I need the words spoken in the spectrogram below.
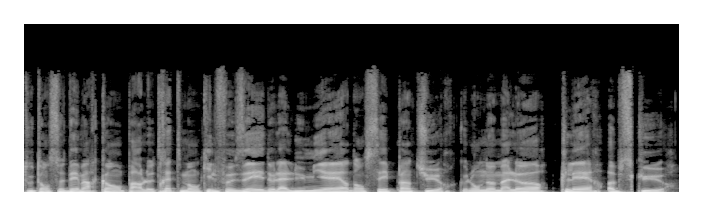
tout en se démarquant par le traitement qu'il faisait de la lumière dans ses peintures, que l'on nomme alors clair-obscur.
